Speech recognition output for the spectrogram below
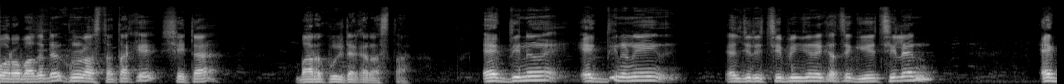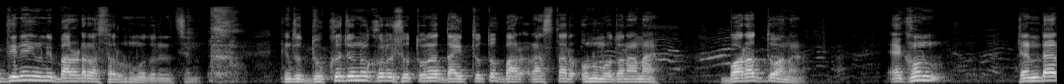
বড় বাজারের কোনো রাস্তা থাকে, সেটা বারো কোটি টাকা রাস্তা। একদিনে, একদিন উনি এলজিডি চিফ ইঞ্জিনিয়ারের কাছে গিয়েছিলেন, একদিনেই উনি বারোটা রাস্তার অনুমোদন এনেছেন। কিন্তু দুঃখজনক হলো সত্য ওনার দায়িত্ব তো রাস্তার অনুমোদন আনা, বরাদ্দ আনা। এখন টেন্ডার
